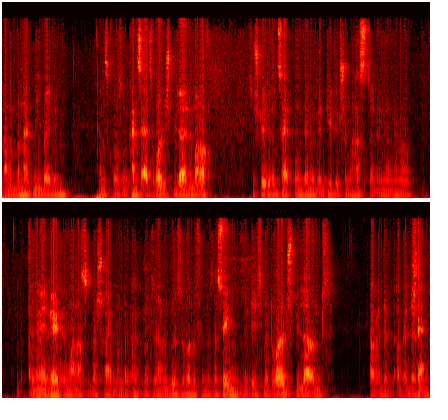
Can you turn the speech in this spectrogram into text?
landet man halt nie bei den ganz großen. Du kannst ja als Rollenspieler immer noch zu späteren Zeitpunkt, wenn du den Titel schon mal hast, dann irgendwann nochmal für mehr Geld irgendwann anders unterschreiben und da gucken, ob du da eine größere Rolle findest. Deswegen gehe ich mit Rollenspieler und am Ende, am Ende, Champ.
